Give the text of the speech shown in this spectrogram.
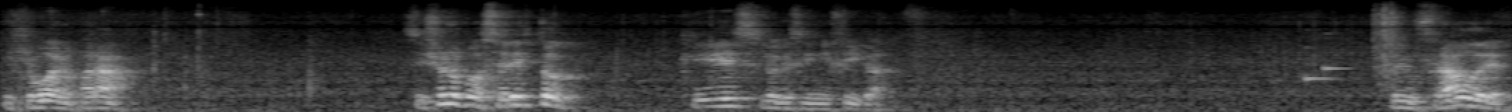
Dije, bueno, pará. Si yo no puedo hacer esto, ¿qué es lo que significa? ¿Soy un fraude?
